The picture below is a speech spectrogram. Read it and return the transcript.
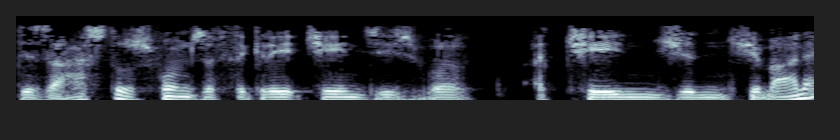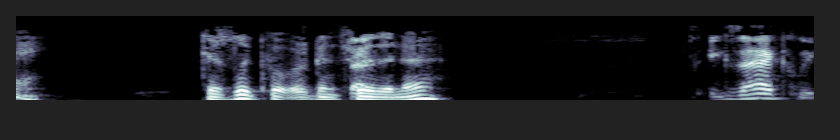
disasters? What happens if the great changes were a change in humanity? Because look what we're going through now. Exactly.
